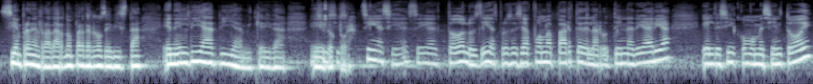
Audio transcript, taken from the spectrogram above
siempre en el radar, no perderlos de vista en el día a día, mi querida eh, doctora. Sí, así es, sí, eh, todos los días, pero eso ya forma parte de la rutina diaria, el decir cómo me siento hoy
